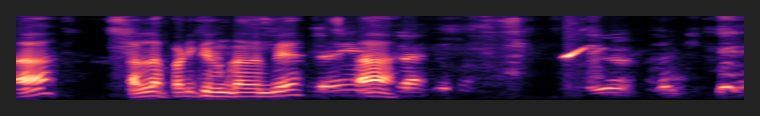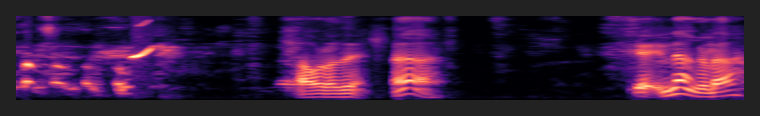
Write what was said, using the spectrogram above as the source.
ஆ? நல்லா படிக்கணும்டா தம்பி. அவ்வளோதான் ஆ. என்னங்கடா?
